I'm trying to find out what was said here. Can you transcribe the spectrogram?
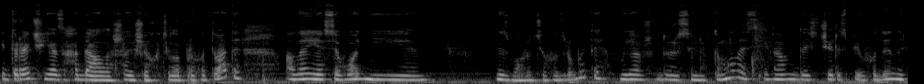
І, до речі, я згадала, що я ще хотіла приготувати, але я сьогодні не зможу цього зробити, бо я вже дуже сильно втомилась, і нам десь через півгодини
